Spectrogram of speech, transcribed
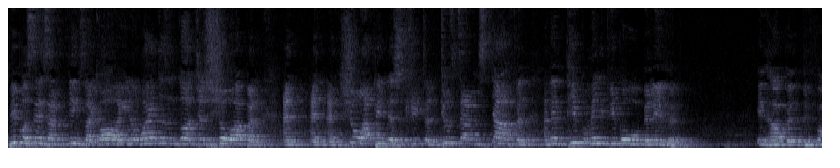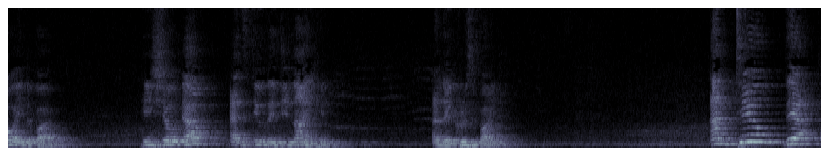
people say some things like, oh, you know, why doesn't God just show up and, and, and, and show up in the street and do some stuff and, and then people, many people will believe him. It happened before in the Bible. He showed up and still they denied him. And they crucified him. Until their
